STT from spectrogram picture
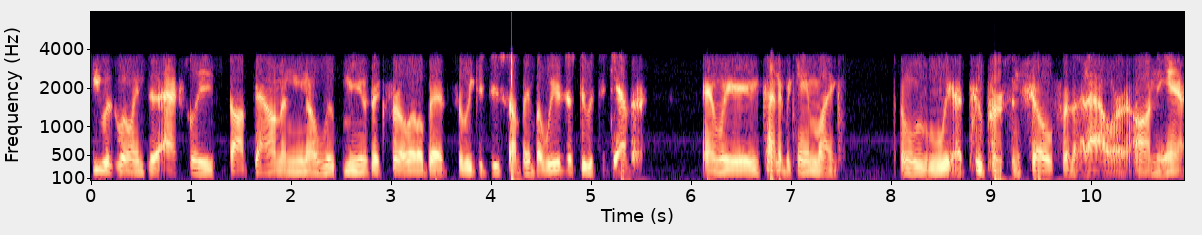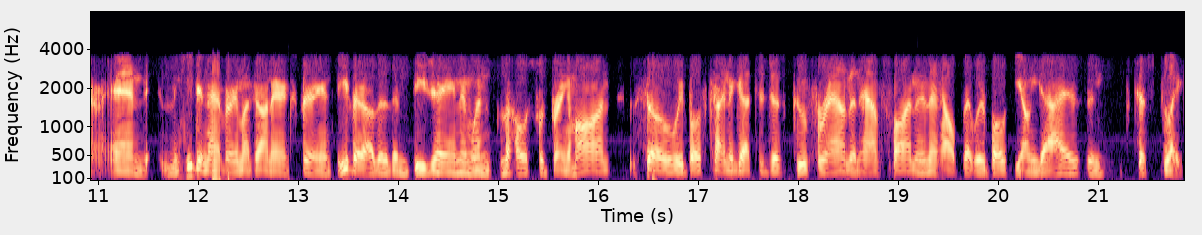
he was willing to actually stop down and you know loop music for a little bit so we could do something. But we would just do it together, and we kind of became like we, a two-person show for that hour on the air, and he didn't have very much on-air experience either, other than DJing and when the host would bring him on. So we both kind of got to just goof around and have fun, and it helped that we are both young guys and just like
